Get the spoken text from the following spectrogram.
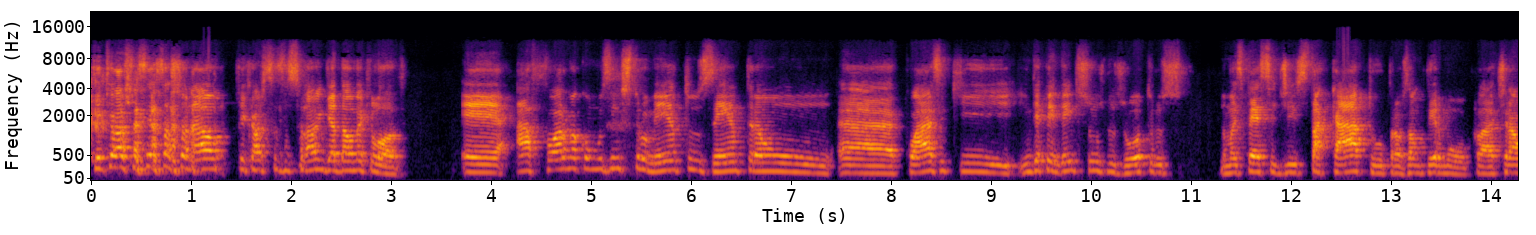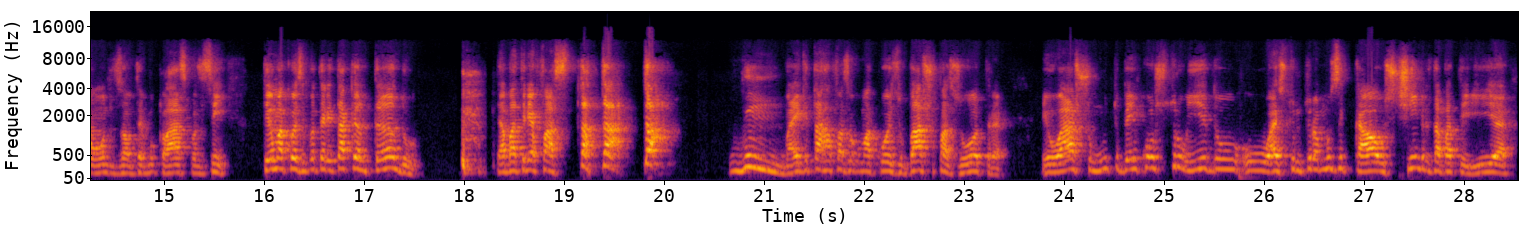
O que, que eu acho sensacional? O que, que eu acho sensacional em Get Down Make Love? É a forma como os instrumentos entram uh, quase que independentes uns dos outros, numa espécie de staccato, para usar um termo, tirar onda, usar um termo clássico, mas assim, tem uma coisa, enquanto ele está cantando, a bateria faz tá, tá, tá, bum, aí a guitarra faz alguma coisa, o baixo faz outra. Eu acho muito bem construído a estrutura musical, os timbres da bateria,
